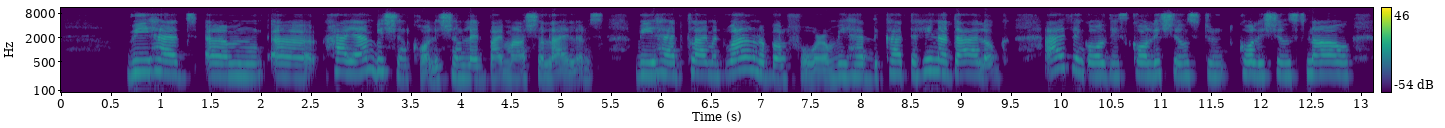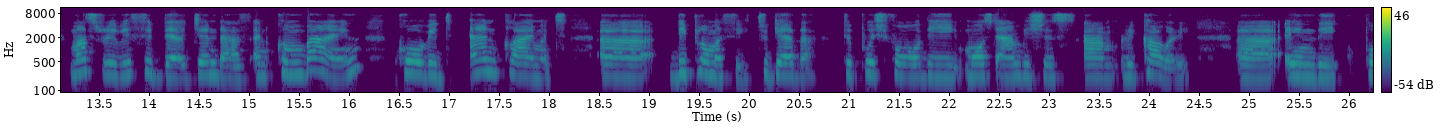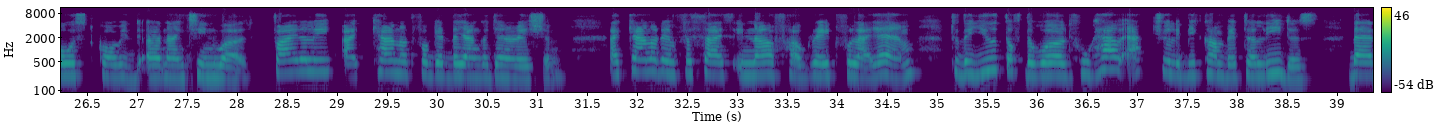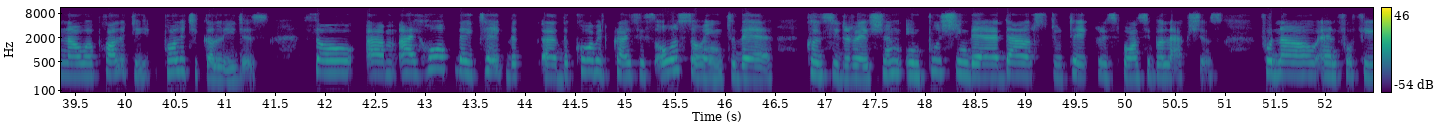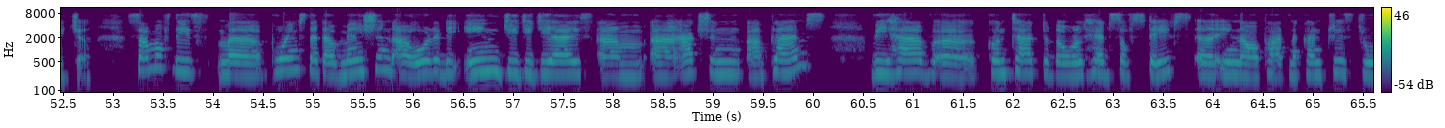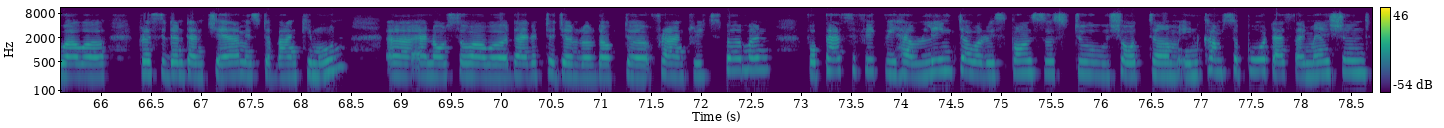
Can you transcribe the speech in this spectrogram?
we had um, a high ambition coalition led by Marshall Islands. We had Climate Vulnerable Forum. We had the Cartagena Dialogue. I think all these coalitions, to, coalitions now must revisit their agendas and combine COVID and climate uh, diplomacy together to push for the most ambitious um, recovery uh, in the post-COVID-19 world. Finally, I cannot forget the younger generation. I cannot emphasize enough how grateful I am to the youth of the world who have actually become better leaders than our politi political leaders. So um, I hope they take the, uh, the COVID crisis also into their consideration in pushing their adults to take responsible actions for now and for future. Some of these uh, points that I've mentioned are already in GGGI's um, uh, action uh, plans. We have uh, contacted all heads of states uh, in our partner countries through our president and chair, Mr. Ban Ki-moon, uh, and also our Director General, Dr. Frank Rijsberman. For Pacific, we have linked our responses to short-term income support, as I mentioned,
